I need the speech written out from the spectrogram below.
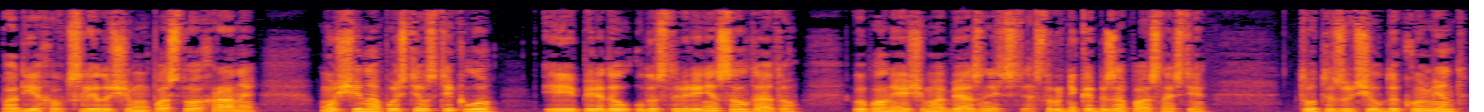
Подъехав к следующему посту охраны, мужчина опустил стекло и передал удостоверение солдату, выполняющему обязанность сотрудника безопасности. Тот изучил документ,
